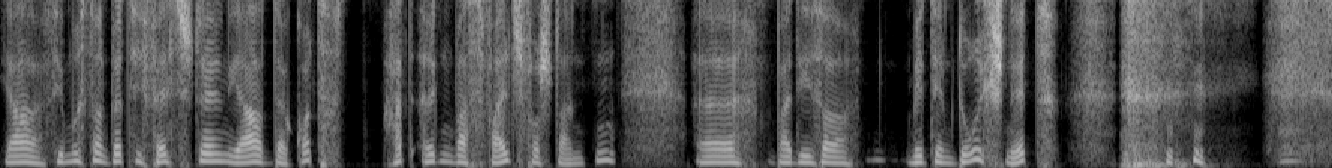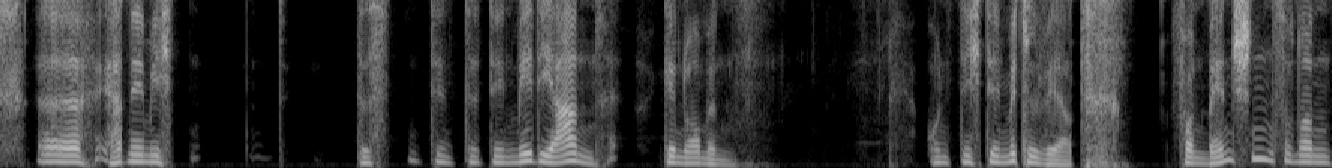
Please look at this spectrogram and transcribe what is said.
ja, sie muss dann plötzlich feststellen, ja, der Gott hat irgendwas falsch verstanden äh, bei dieser mit dem Durchschnitt. äh, er hat nämlich das, den, den, Median genommen und nicht den Mittelwert von Menschen, sondern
